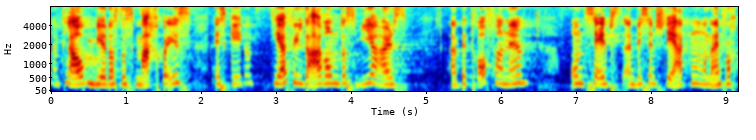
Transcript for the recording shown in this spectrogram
dann glauben wir, dass das machbar ist. Es geht uns sehr viel darum, dass wir als äh, Betroffene uns selbst ein bisschen stärken und einfach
